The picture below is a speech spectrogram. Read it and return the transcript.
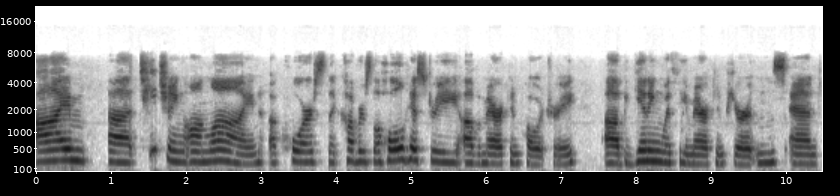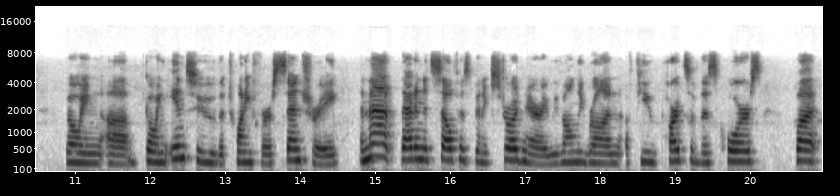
I'm uh, teaching online a course that covers the whole history of American poetry, uh, beginning with the American Puritans and going uh, going into the 21st century and that, that in itself has been extraordinary. We've only run a few parts of this course, but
